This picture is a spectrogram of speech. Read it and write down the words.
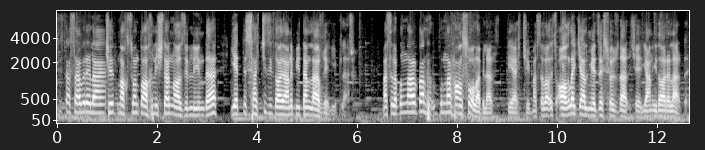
Siz təsəvvür eləyin ki, Naxçıvan Daxili İşlər Nazirliyində 7-8 idarəni birdən ləğv eləyiblər. Məsələn, bunlardan bunlar hansı ola bilər deyək ki, məsələn, heç ağla gəlməyəcək sözlər, şey, yəni idarələrdir.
